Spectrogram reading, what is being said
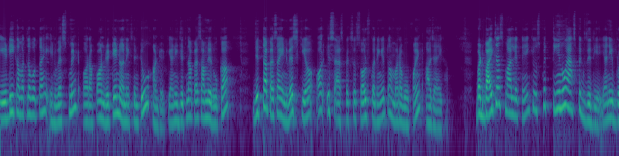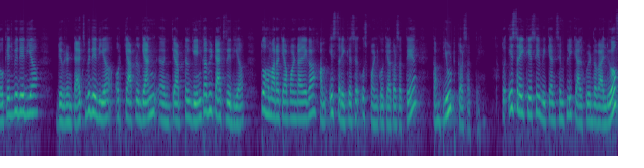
ए का मतलब होता है इन्वेस्टमेंट और upon retain earnings into hundred यानी जितना पैसा हमने रोका, जितना पैसा इन्वेस्ट किया और इस एस्पेक्ट से सॉल्व करेंगे तो हमारा वो पॉइंट आ जाएगा। बट बाई चांस मान लेते हैं कि उसमें तीनों एस्पेक्ट दे दिए, यानी ब्रोकेज भी दे दिया डिविडेंड टैक्स भी दे दिया और कैपिटल गैन कैपिटल गेन का भी टैक्स दे दिया तो हमारा क्या पॉइंट आएगा? हम इस तरीके से उस पॉइंट को क्या कर सकते हैं? कंप्यूट कर सकते हैं। तो इस तरीके से we can simply calculate the value of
